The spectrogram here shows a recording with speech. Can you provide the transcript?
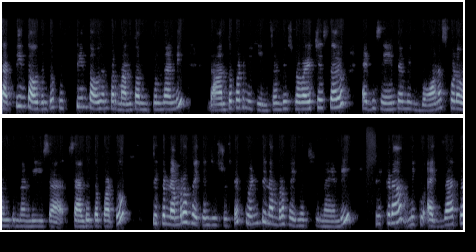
thirteen thousand to fifteen thousand per month అందుతుందండి దాంతోపాటు మీకు ఇన్సెంటివ్స్ ప్రొవైడ్ చేస్తారు. అట్ ది సేమ్ టైం మీకు బోనస్ కూడా ఉంటుందండి ఈ శాలరీతో పాటు. సో ఇక్కడ నెంబర్ ఆఫ్ వేకెన్సీస్ చూస్తే ట్వంటీ నెంబర్ ఆఫ్ వేకెన్సీస్ ఉన్నాయండి. ఇక్కడ మీకు ఎగ్జాక్ట్గా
